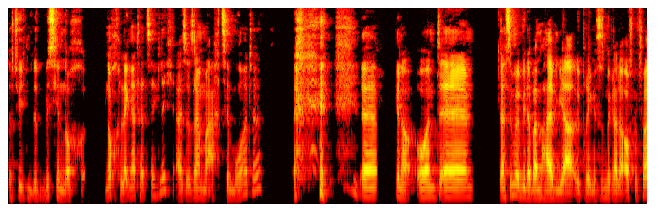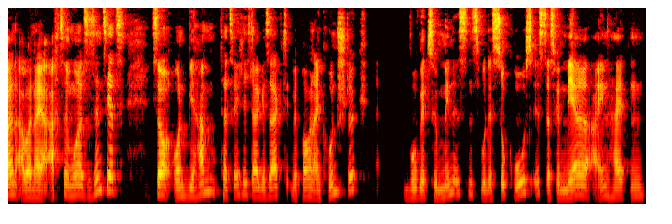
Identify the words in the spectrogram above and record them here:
Natürlich ein bisschen noch, noch länger tatsächlich, also sagen wir mal 18 Monate. äh, genau, und äh, da sind wir wieder beim halben Jahr übrigens, ist mir gerade aufgefallen, aber naja, 18 Monate sind es jetzt. So, und wir haben tatsächlich da gesagt, wir brauchen ein Grundstück, wo wir zumindestens, wo das so groß ist, dass wir mehrere Einheiten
